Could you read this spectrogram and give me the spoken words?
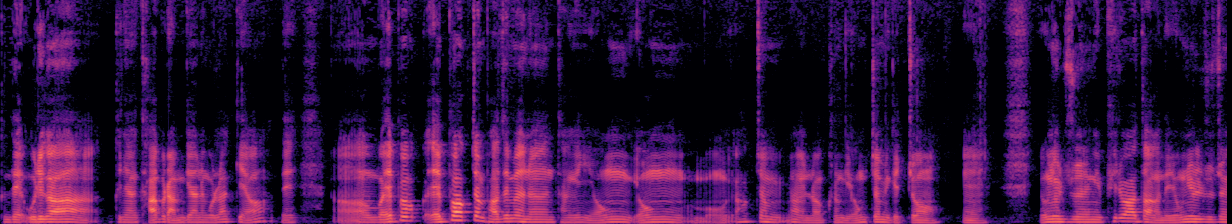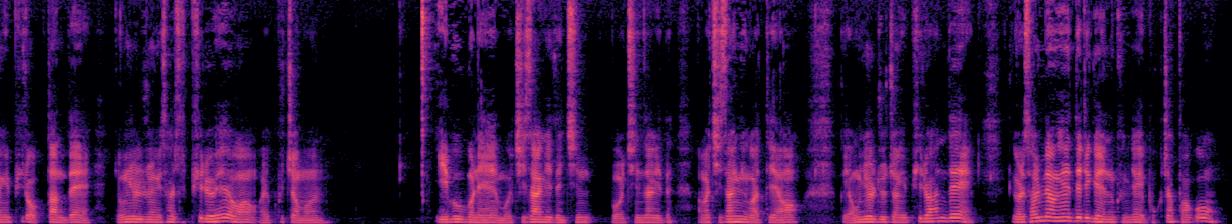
근데 우리가 그냥 답을 암기하는 걸로 할게요. 네. 어, 뭐 F, F 학점 받으면은 당연히 0, 0, 뭐 학점 이런 그런 게 0점이겠죠. 예. 영률 조정이 필요하다. 근데 영률 조정이 필요 없다는데 영률 조정이 사실 필요해요. F점은. 이 부분에 뭐 지상이든 진, 뭐 진상이든 아마 지상인 것 같아요. 그 영률 조정이 필요한데 이걸 설명해 드리기에는 굉장히 복잡하고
